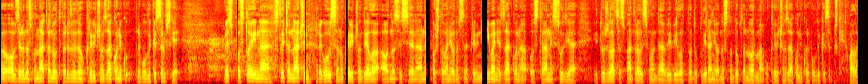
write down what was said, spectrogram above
Obzirom da smo nakladno utvrdili da u krivičnom zakoniku Republike Srpske već postoji na sličan način regulisano krivično djelo, a odnosi se na nepoštovanje, odnosno neprimjenjivanje zakona od strane sudija i tužilaca, smatrali smo da bi bilo to dupliranje, odnosno dupla norma u krivičnom zakoniku Republike Srpske. Hvala.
